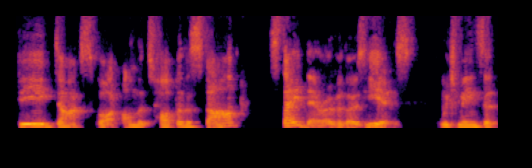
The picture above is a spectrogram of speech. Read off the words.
big dark spot on the top of the star stayed there over those years, which means that,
